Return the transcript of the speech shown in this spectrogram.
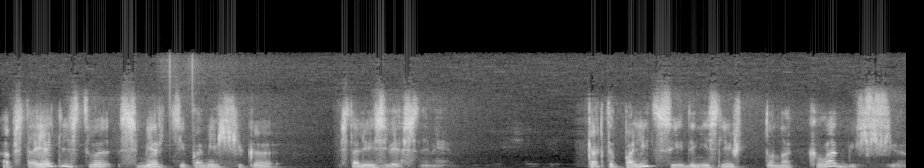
обстоятельства смерти помещика стали известными. Как-то полиции донесли, что на кладбище,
